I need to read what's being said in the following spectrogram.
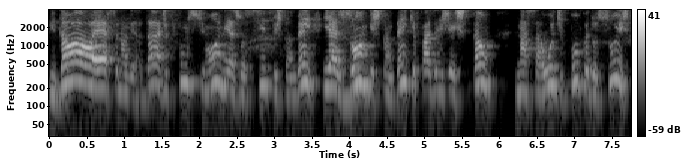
Então a OS, na verdade, funciona, e as OCIPs também, e as ONGs também, que fazem gestão na saúde pública do SUS,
